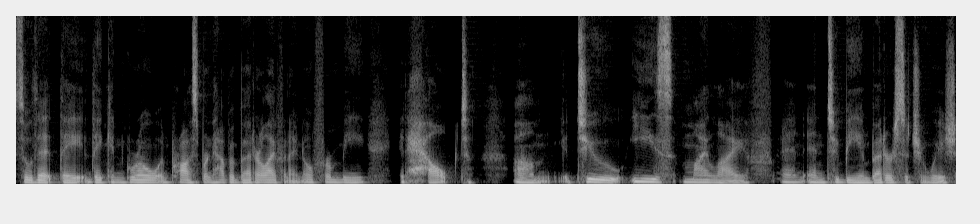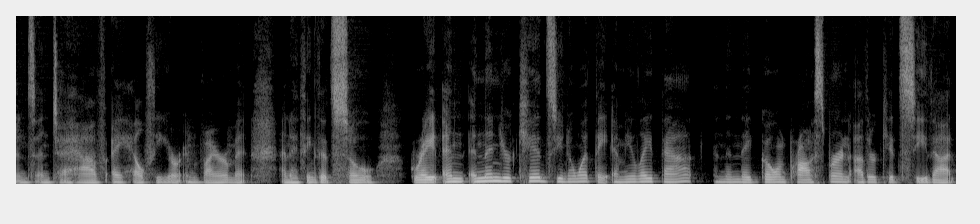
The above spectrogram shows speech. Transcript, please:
so that they they can grow and prosper and have a better life. And I know for me, it helped um, to ease my life and and to be in better situations and to have a healthier environment. And I think that's so great. And and then your kids, you know what? They emulate that and then they go and prosper and other kids see that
